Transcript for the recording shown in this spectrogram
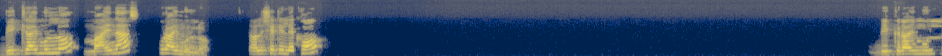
বিক্রয় মূল্য মাইনাস ক্রয় মূল্য। তাহলে সেটি লেখো। বিক্রয় মূল্য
